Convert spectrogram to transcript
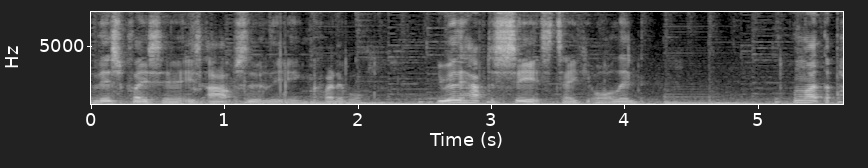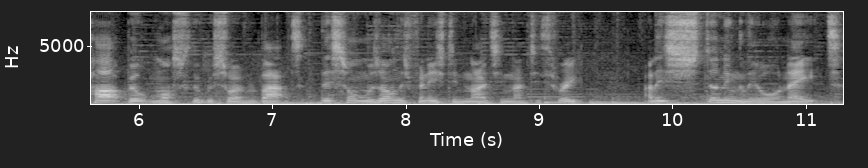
this place here is absolutely incredible. You really have to see it to take it all in. Unlike the part-built mosque that we saw in Rabat, this one was only finished in 1993 and is stunningly ornate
